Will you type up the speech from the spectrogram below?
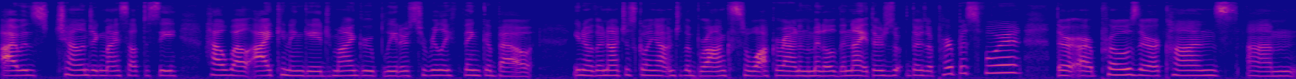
i was challenging myself to see how well i can engage my group leaders to really think about you know they're not just going out into the Bronx to walk around in the middle of the night. There's there's a purpose for it. There are pros, there are cons. Um,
